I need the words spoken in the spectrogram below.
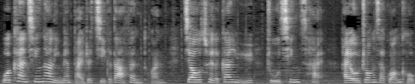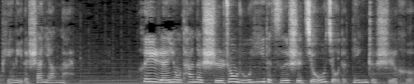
我看清那里面摆着几个大饭团、焦脆的干鱼、煮青菜，还有装在广口瓶里的山羊奶。黑人用他那始终如一的姿势，久久地盯着食盒，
